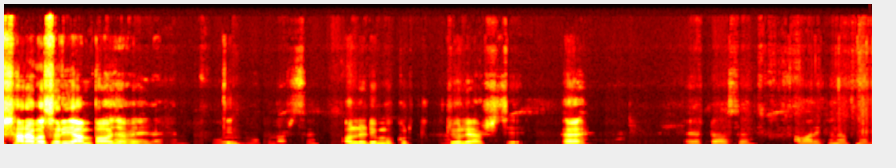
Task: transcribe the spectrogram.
সারা বছরই আম পাওয়া হ্যাঁ, যাবে। দেখেন মুকুল আসছে। অলরেডি মুকুট চলে আসছে। হ্যাঁ। একটা আছে। আমার এখানে আপনার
